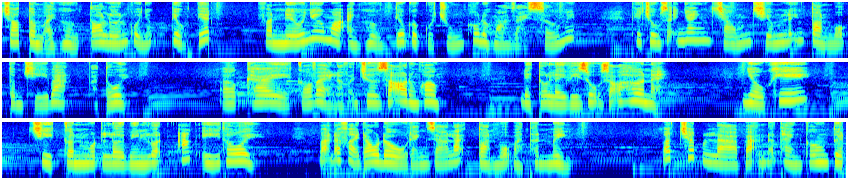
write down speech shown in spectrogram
cho tầm ảnh hưởng to lớn của những tiểu tiết và nếu như mà ảnh hưởng tiêu cực của chúng không được hòa giải sớm ấy thì chúng sẽ nhanh chóng chiếm lĩnh toàn bộ tâm trí bạn và tôi. Ok, có vẻ là vẫn chưa rõ đúng không? Để tôi lấy ví dụ rõ hơn này. Nhiều khi chỉ cần một lời bình luận ác ý thôi, bạn đã phải đau đầu đánh giá lại toàn bộ bản thân mình. Bất chấp là bạn đã thành công tuyệt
